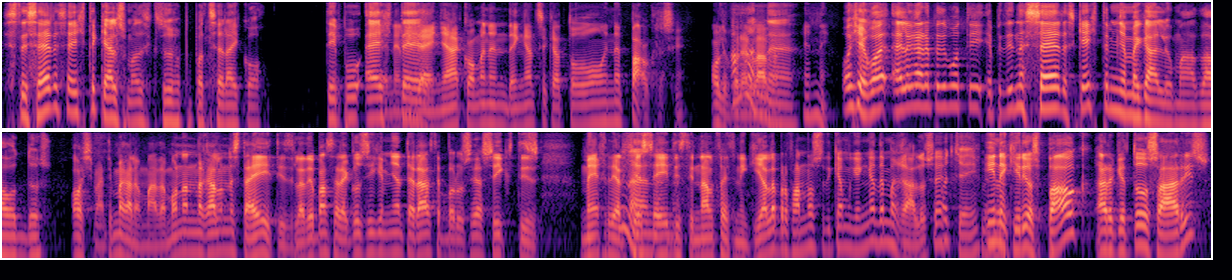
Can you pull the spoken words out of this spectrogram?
Στις αίρες έχετε και άλλες ομάδες εκτός από πατσεραϊκό. Τύπου έχετε. 99,99% είναι πάοκραση. Όλη η Α, Ελλάδα. ναι. Ε, ναι. Όχι, εγώ έλεγα ρε παιδί μου ότι επειδή είναι σε αίρες και έχετε μια μεγάλη ομάδα, όντως. Όχι, μα τι μεγάλη ομάδα. Μόνο αν μεγάλωνε στα 80s. Δηλαδή, ο Πανσεραϊκός είχε μια τεράστια παρουσία 60s μέχρι αρχές Ναι, ναι, ναι. 80s στην Α Εθνική, αλλά προφανώς η δικιά μου γενιά δεν μεγάλωσε. Οκ, είναι εντάξει. κυρίως ΠΑΟΚ, αρκετός Άρης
